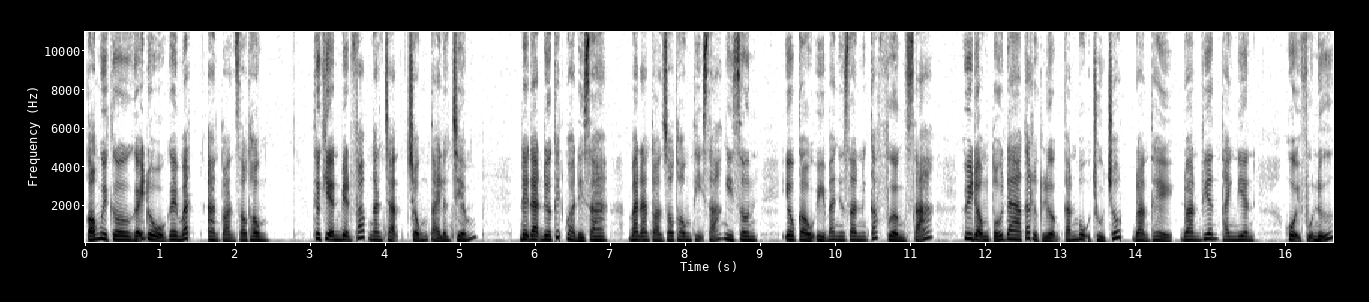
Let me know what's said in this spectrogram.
có nguy cơ gãy đổ gây mất an toàn giao thông. Thực hiện biện pháp ngăn chặn chống tái lấn chiếm. Để đạt được kết quả đề ra, Ban an toàn giao thông thị xã Nghi Sơn yêu cầu Ủy ban nhân dân các phường, xã huy động tối đa các lực lượng cán bộ chủ chốt, đoàn thể, đoàn viên thanh niên, hội phụ nữ,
